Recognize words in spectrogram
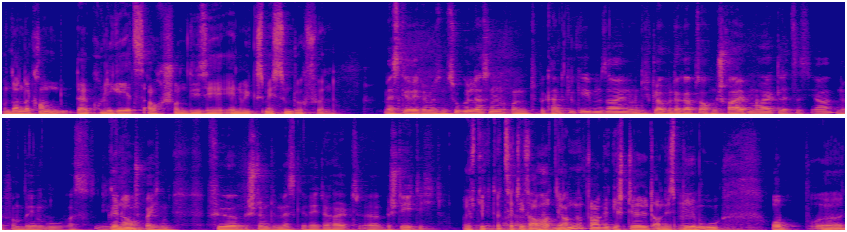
Und dann kann der Kollege jetzt auch schon diese NOx-Messung durchführen. Messgeräte müssen zugelassen und bekannt gegeben sein. Und ich glaube, da gab es auch ein Schreiben halt letztes Jahr ne, vom BMU, was die genau. entsprechend für bestimmte Messgeräte halt äh, bestätigt. Richtig. Der ZTV hat eine Anfrage gestellt an das mhm. BMU, ob äh,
